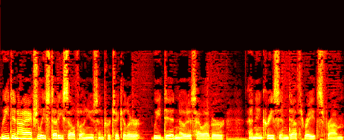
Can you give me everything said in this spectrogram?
We did not actually study cell phone use in particular. We did notice, however, an increase in death rates from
